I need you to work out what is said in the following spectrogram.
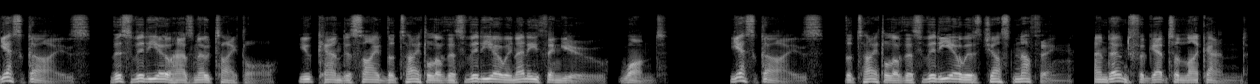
Yes guys, this video has no title. You can decide the title of this video in anything you want. Yes guys, the title of this video is just nothing, and don't forget to like and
